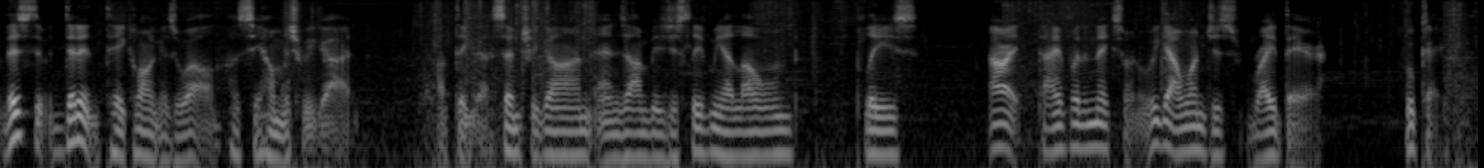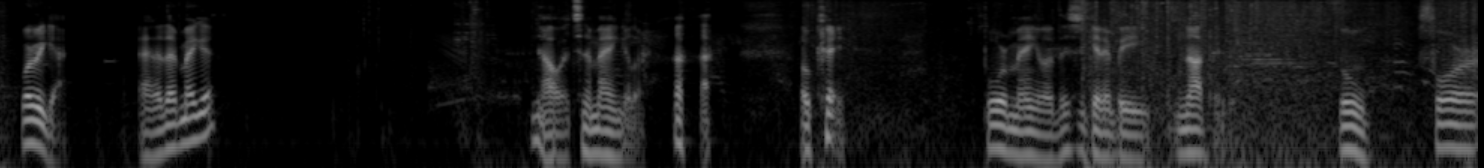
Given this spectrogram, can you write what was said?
This didn't take long as well. Let's see how much we got. I'll take that sentry gun and zombies. Just leave me alone please. All right time for the next one. We got one just right there. Okay what do we got? Another mega? No it's an mangler. Okay. Poor mangler. This is gonna be nothing. Boom. For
